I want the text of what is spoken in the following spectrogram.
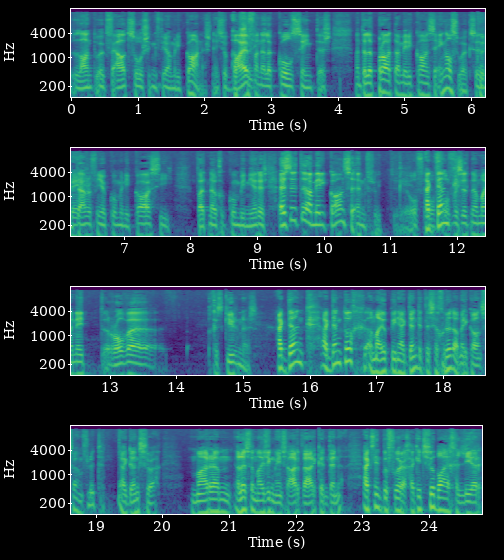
land ook vir outsourcing vir Amerikaners, nee. So baie Absoluut. van hulle call centers, want hulle praat Amerikaanse Engels ook. So in Correct. terme van jou kommunikasie wat nou gekombineer is. Is dit 'n Amerikaanse invloed of Ek of, dink- of is dit nou maar net rowwe geskiedenis? Ek dink ek dink tog in my opinie ek dink dit is 'n groot Amerikaanse invloed. Ek dink so. Maar ehm um, hulle is amazing mense, hardwerkend en ek sien bevoorreg. Ek het so baie geleer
